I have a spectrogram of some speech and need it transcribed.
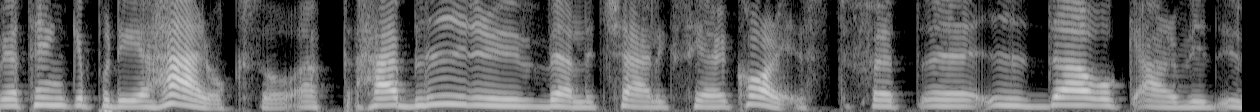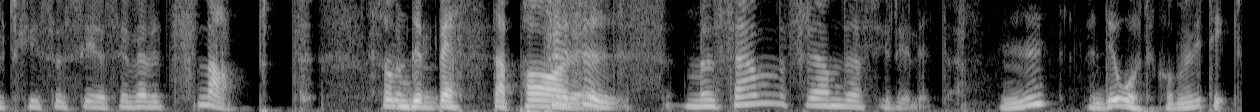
Och jag tänker på det här också, att här blir det ju väldigt kärlekshierarkariskt. För att eh, Ida och Arvid utkristalliserar sig väldigt snabbt. Som det bästa paret. Precis, men sen förändras ju det lite. Mm, men det återkommer vi till.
